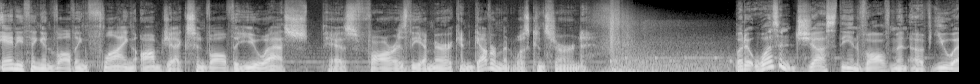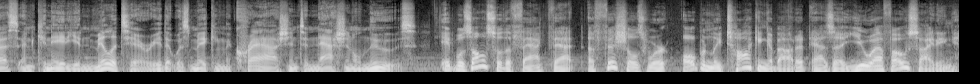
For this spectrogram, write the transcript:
anything involving flying objects involved the U.S., as far as the American government was concerned. But it wasn't just the involvement of U.S. and Canadian military that was making the crash into national news. It was also the fact that officials were openly talking about it as a UFO sighting.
